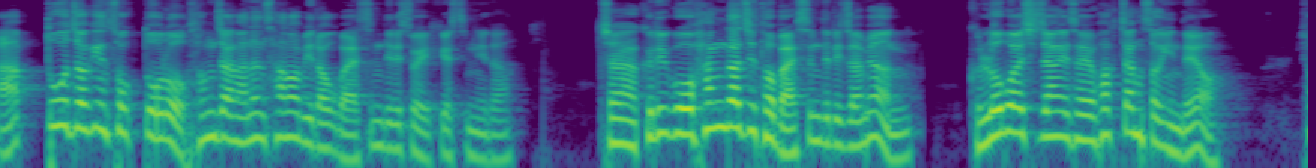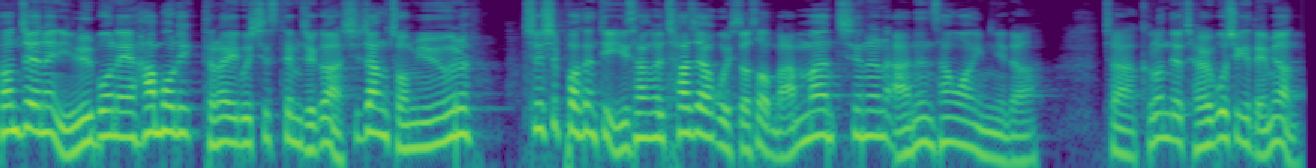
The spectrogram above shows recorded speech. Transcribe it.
압도적인 속도로 성장하는 산업이라고 말씀드릴 수가 있겠습니다. 자, 그리고 한 가지 더 말씀드리자면 글로벌 시장에서의 확장성인데요. 현재는 일본의 하모닉 드라이브 시스템즈가 시장 점유율 70% 이상을 차지하고 있어서 만만치는 않은 상황입니다. 자, 그런데 잘 보시게 되면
